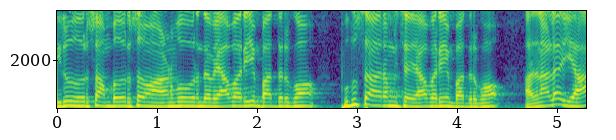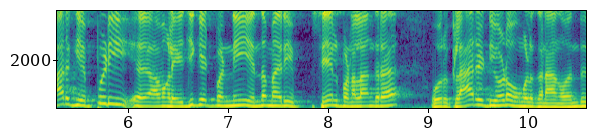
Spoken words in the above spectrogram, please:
இருபது வருஷம் ஐம்பது வருஷம் அனுபவம் இருந்த வியாபாரியும் பார்த்துருக்கோம். புதுசாக ஆரம்பித்த வியாபாரியும் பார்த்துருக்கோம். அதனால் யாருக்கு எப்படி அவங்கள எஜுகேட் பண்ணி எந்த மாதிரி சேல் பண்ணலாங்கிற ஒரு கிளாரிட்டியோடு உங்களுக்கு நாங்கள் வந்து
